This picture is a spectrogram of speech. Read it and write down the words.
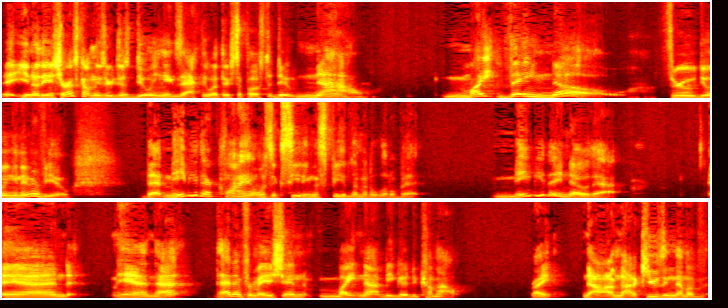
you know the insurance companies are just doing exactly what they're supposed to do. Now, might they know through doing an interview that maybe their client was exceeding the speed limit a little bit? Maybe they know that and man, that that information might not be good to come out. Right? Now, I'm not accusing them of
